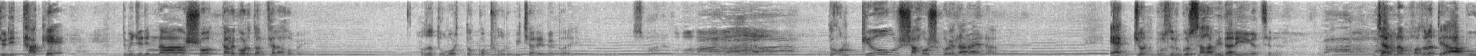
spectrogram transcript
যদি থাকে, তুমি যদি না আসো, তার গর্দান ফেলা হবে। তোমার তো কঠোর বিচারের ব্যাপারে। তখন কেউ সাহস করে দাঁড়ায় না। একজন বুজুর্গ সাহাবি দাঁড়িয়ে গেছেন, যার নাম হজরতে আবু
